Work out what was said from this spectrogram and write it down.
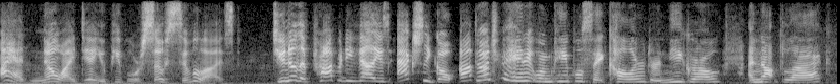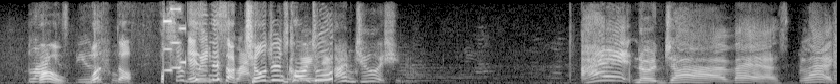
I had no idea you people were so civilized. Do you know that property values actually go up? Don't you hate it when people say colored or Negro and not black? Black Bro, is beautiful. what the fuck? So Isn't this a children's cartoon? that. I'm Jewish, you know. I ain't no jive ass black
